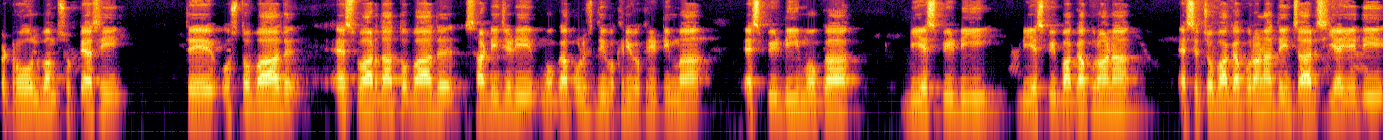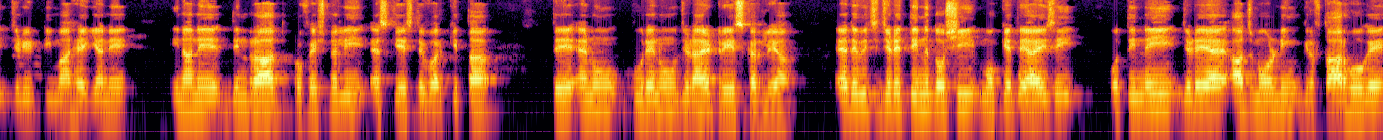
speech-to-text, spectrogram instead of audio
ਪੈਟਰੋਲ ਬੰਬ ਸੁੱਟਿਆ ਸੀ ਤੇ ਉਸ ਤੋਂ ਬਾਅਦ, ਇਸ ਵਾਰਦਾਤ ਤੋਂ ਬਾਅਦ ਸਾਡੀ ਜਿਹੜੀ ਮੋਗਾ ਪੁਲਿਸ ਦੀ ਵੱਖਰੀ ਵੱਖਰੀ ਟੀਮਾਂ SPD Moga DSP D DSP Baga ਪੁਰਾਣਾ ਐਸਐਚਓ ਬਾਗਾ ਪੁਰਾਣਾ ਤੇ ਇੰਚਾਰਜ ਸੀਆਈਏ ਦੀ ਜਿਹੜੀ ਟੀਮਾਂ ਹੈਗੀਆਂ ਨੇ, ਇਹਨਾਂ ਨੇ ਦਿਨ ਰਾਤ ਪ੍ਰੋਫੈਸ਼ਨਲੀ ਇਸ ਕੇਸ ਤੇ ਵਰਕ ਕੀਤਾ ਤੇ ਇਹਨੂੰ ਪੂਰੇ ਨੂੰ ਜਿਹੜਾ ਹੈ ਟਰੇਸ ਕਰ ਲਿਆ। ਇਹਦੇ ਵਿੱਚ ਜਿਹੜੇ ਤਿੰਨ ਦੋਸ਼ੀ ਮੌਕੇ ਤੇ ਆਏ ਸੀ, ਉਹ ਤਿੰਨੇ ਹੀ ਜਿਹੜੇ ਹੈ ਅੱਜ ਮਾਰਨਿੰਗ ਗ੍ਰਿਫਤਾਰ ਹੋ ਗਏ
